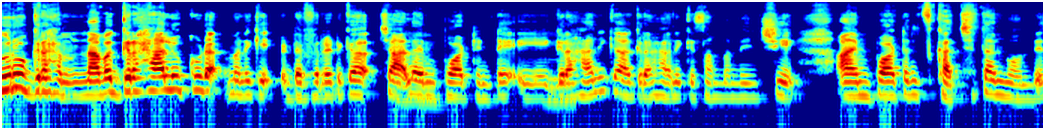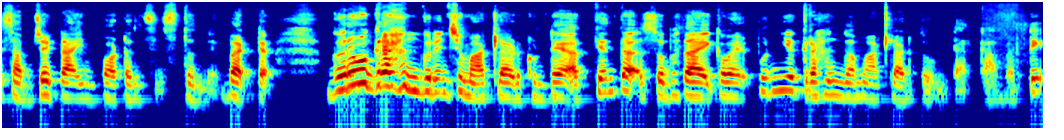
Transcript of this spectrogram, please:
గురు గ్రహం నవగ్రహాలు కూడా మనకి డెఫినెట్గా చాలా. ఇంపార్టెంట్ ఏ. గ్రహానికి ఆ గ్రహానికి సంబంధించి ఆ ఇంపార్టెన్స్ ఖచ్చితంగా ఉంది. సబ్జెక్ట్ ఆ ఇంపార్టెన్స్ ఇస్తుంది. బట్ గురువు గ్రహం గురించి మాట్లాడుకుంటే అత్యంత శుభదాయకమైన పుణ్య గ్రహంగా మాట్లాడుతూ ఉంటారు కాబట్టి.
